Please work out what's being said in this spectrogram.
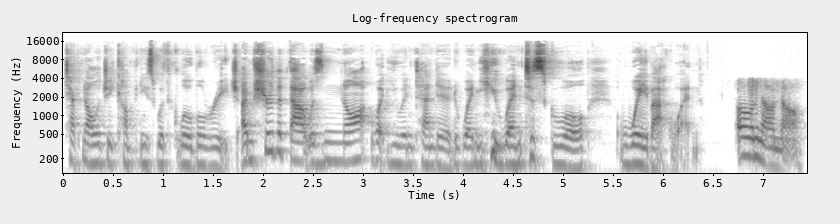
technology companies with global reach. I'm sure that that was not what you intended when you went to school way back when. Oh, no, no.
